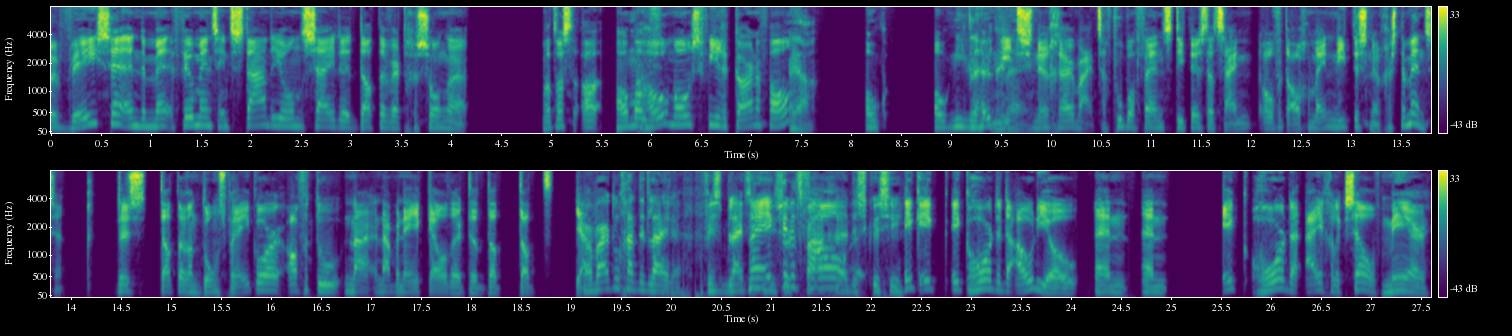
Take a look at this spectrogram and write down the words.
bewezen. En de me- veel mensen in het stadion zeiden dat er werd gezongen... Wat was het? Oh, Homo's homo's vieren carnaval. Ja. ook, ook niet leuk. Niet Nee. snugger, maar het zijn voetbalfans, Titus. Dat zijn over het algemeen niet de snuggerste mensen. Dus dat er een dom spreekwoord af en toe naar, naar beneden keldert, dat, dat, dat ja. Maar waartoe gaat dit leiden? Of is, blijft dit Nee, een ik vind soort het vage vooral- discussie? ik, ik, ik hoorde de audio en, en ik hoorde eigenlijk zelf meer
